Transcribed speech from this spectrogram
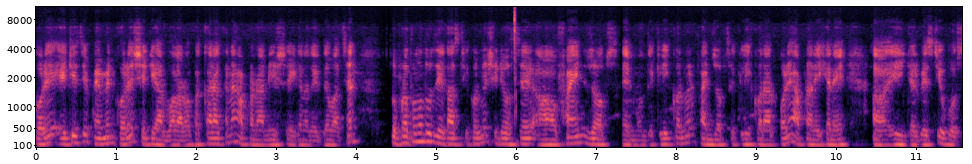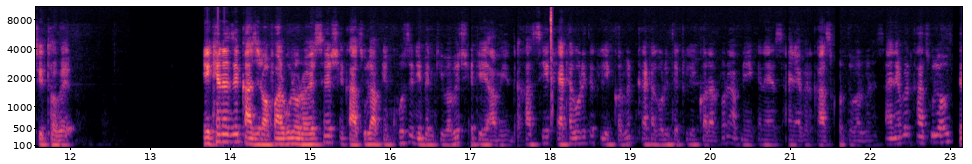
করে, এটি যে পেমেন্ট করে সেটি আর বলার অপেক্ষা রাখে না। আপনারা নিশ্চয়ই এখানে দেখতে পাচ্ছেন। তো প্রথমত যে কাজটি করবেন সেটি হচ্ছে ফাইন জবস এর মধ্যে ক্লিক করবেন। ফাইন জবস ক্লিক করার পরে আপনার এখানে এই ইন্টারফেসটি উপস্থিত হবে। এখানে যে কাজের অফারগুলো রয়েছে সেই কাজগুলো আপনি খুঁজে নেবেন কীভাবে, সেটি আমি দেখাচ্ছি। ক্যাটাগরিতে ক্লিক করবেন। ক্যাটাগরিতে ক্লিক করার পরে আপনি এখানে সাইন আপ এর কাজ করতে পারবেন। সাইন আপ এর কাজগুলো হচ্ছে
